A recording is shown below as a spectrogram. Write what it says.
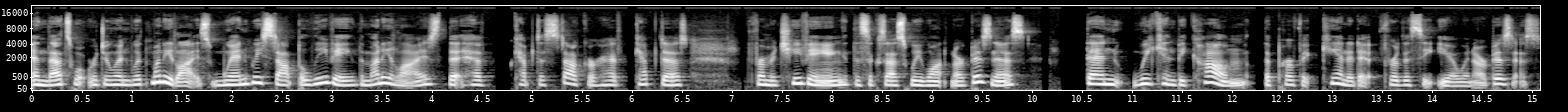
And that's what we're doing with money lies. When we stop believing the money lies that have kept us stuck or have kept us from achieving the success we want in our business, then we can become the perfect candidate for the CEO in our business.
